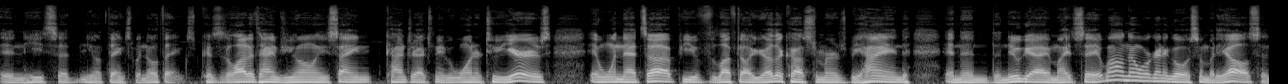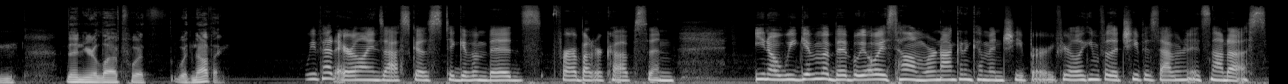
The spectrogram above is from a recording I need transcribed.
and he said, you know, thanks, but no thanks. Because a lot of times you only sign contracts maybe one or two years. And when that's up, you've left all your other customers behind. And then the new guy might say, well, no, we're going to go with somebody else. And then you're left with, with nothing. We've had airlines ask us to give them bids for our buttercups. And, you know, we give them a bid, but we always tell them we're not going to come in cheaper. If you're looking for the cheapest avenue, it's not us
